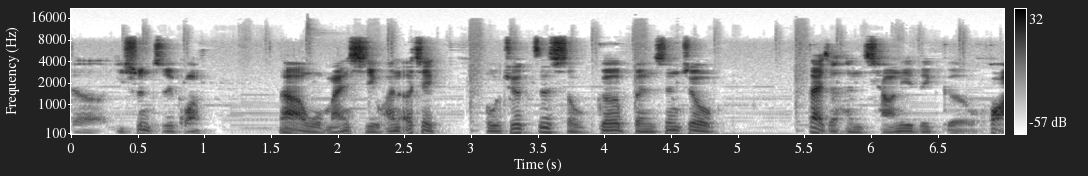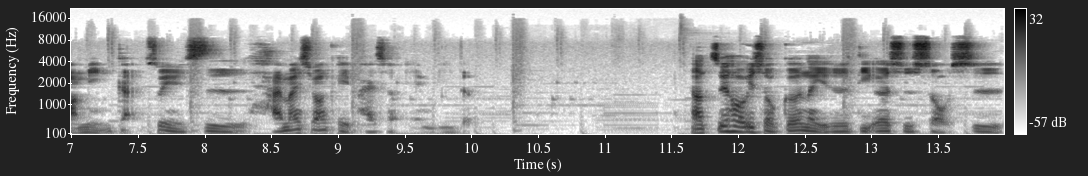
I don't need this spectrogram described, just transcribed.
的一瞬之光。那我蛮喜欢的，而且我觉得这首歌本身就带着很强烈的一个画面感，所以是还蛮希望可以拍成 MV 的。那最后一首歌呢，也就是第二十首是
